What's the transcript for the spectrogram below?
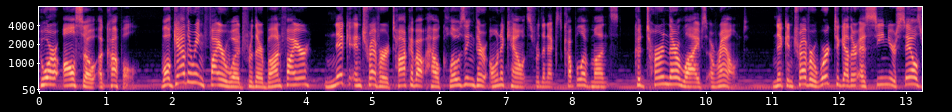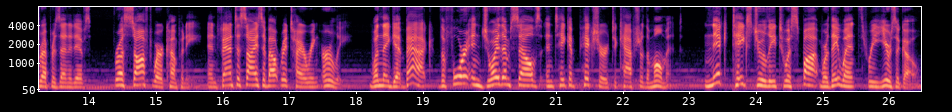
who are also a couple. While gathering firewood for their bonfire, Nick and Trevor talk about how closing their own accounts for the next couple of months could turn their lives around. Nick and Trevor work together as senior sales representatives for a software company and fantasize about retiring early. When they get back, the four enjoy themselves and take a picture to capture the moment. Nick takes Julie to a spot where they went three years ago.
